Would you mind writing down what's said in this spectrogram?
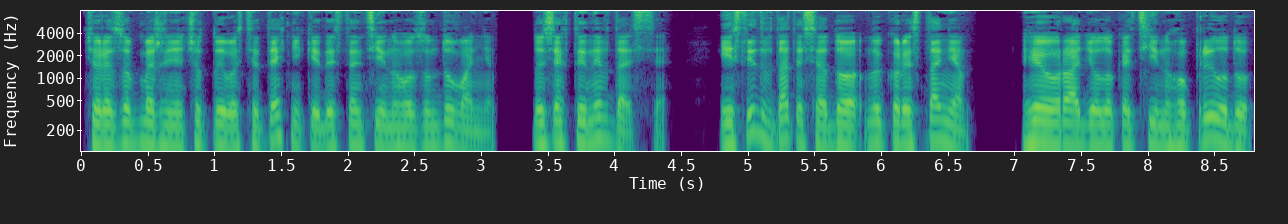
через обмеження чутливості техніки дистанційного зондування досягти не вдасться, і слід вдатися до використання георадіолокаційного приладу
